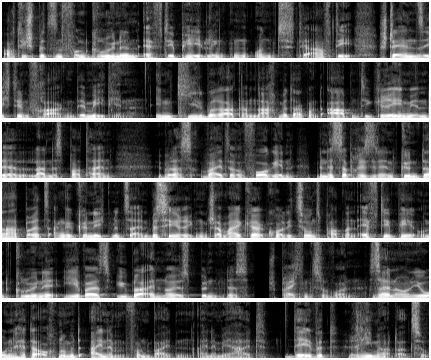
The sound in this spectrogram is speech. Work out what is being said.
Auch die Spitzen von Grünen, FDP, Linken und der AfD stellen sich den Fragen der Medien. In Kiel beraten am Nachmittag und Abend die Gremien der Landesparteien über das weitere Vorgehen. Ministerpräsident Günther hat bereits angekündigt, mit seinen bisherigen Jamaika-Koalitionspartnern FDP und Grüne jeweils über ein neues Bündnis sprechen zu wollen. Seine Union hätte auch nur mit einem von beiden eine Mehrheit. David Riemer dazu.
